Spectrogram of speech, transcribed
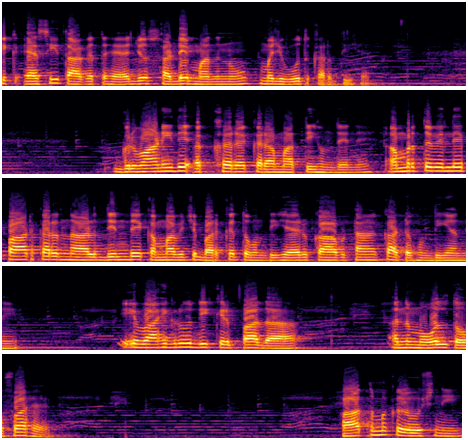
ਇੱਕ ਐਸੀ ਤਾਕਤ ਹੈ ਜੋ ਸਾਡੇ ਮਨ ਨੂੰ ਮਜ਼ਬੂਤ ਕਰਦੀ ਹੈ। ਗੁਰਬਾਣੀ ਦੇ ਅੱਖਰ ਕਰਾਮਾਤੀ ਹੁੰਦੇ ਨੇ। ਅੰਮ੍ਰਿਤ ਵੇਲੇ ਪਾਠ ਕਰਨ ਨਾਲ ਦਿਨ ਦੇ ਕੰਮਾਂ ਵਿੱਚ ਬਰਕਤ ਆਉਂਦੀ ਹੈ, ਰੁਕਾਵਟਾਂ ਘੱਟ ਹੁੰਦੀਆਂ ਨੇ। ਇਹ ਵਾਹਿਗੁਰੂ ਦੀ ਕਿਰਪਾ ਦਾ ਅਨਮੋਲ ਤੋਹਫਾ ਹੈ। ਆਤਮਕ ਰੋਸ਼ਨੀ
